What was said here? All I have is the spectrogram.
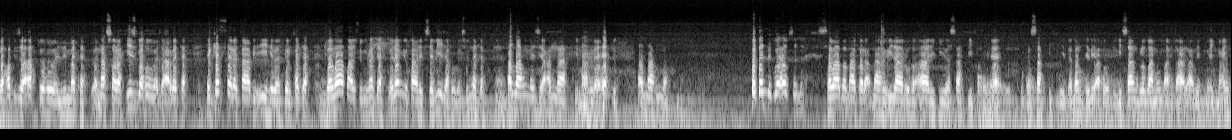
ve hafize ahduhu ve zimmetehu ve nasara hizbehu ve davetehu ve kessere tabi'ihi ve firkatehu ve vafa zümretehu ve lem yuhalif sebilehu ve sünnetehu Allahümme zi'anna bima ve ehlü Allahümme. Ve bellik ve evzilleh sevâbe mâ kara'nâhu ilâ ruhu âlihi ve sahbihi ve, ve sahbihi ve men tebi'ahu bi ihsan rızânullâhi teâlâ aleyhim ecmain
